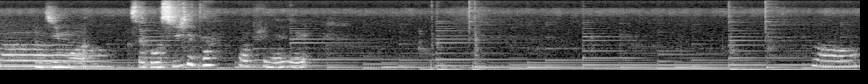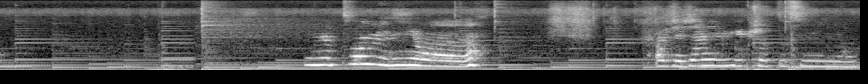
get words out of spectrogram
Oh. Dis-moi. Ça grossit vite, hein. Oh punaise, oui. Trop mignon. Ah, j'ai jamais vu quelque chose d'aussi mignon.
